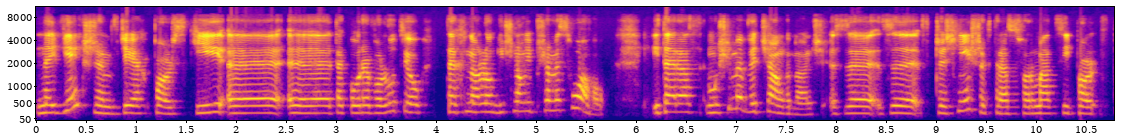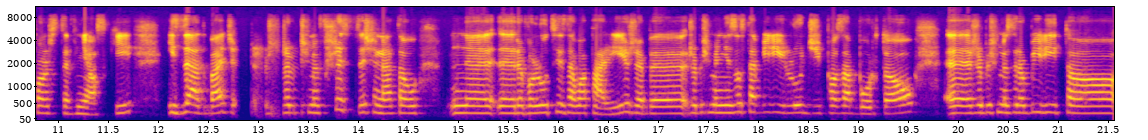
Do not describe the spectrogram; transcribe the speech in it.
największym w dziejach Polski e, taką rewolucją technologiczną i przemysłową. I teraz musimy wyciągnąć z, z wcześniejszych transformacji w Polsce wnioski i zadbać, żebyśmy wszyscy się na tą rewolucję załapali, żeby, żebyśmy nie zostawili ludzi poza burtą, e, żebyśmy zrobili to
